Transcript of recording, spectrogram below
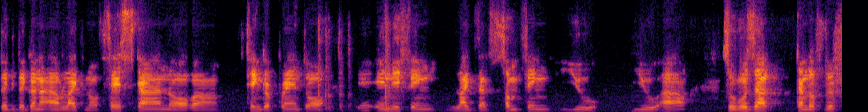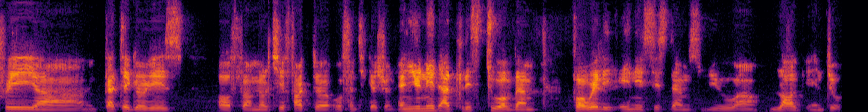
they, are gonna have like you know face scan or uh, fingerprint or anything like that, something you you are. So those are kind of the three uh, categories of uh, multi-factor authentication, and you need at least two of them for really any systems you uh, log into.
